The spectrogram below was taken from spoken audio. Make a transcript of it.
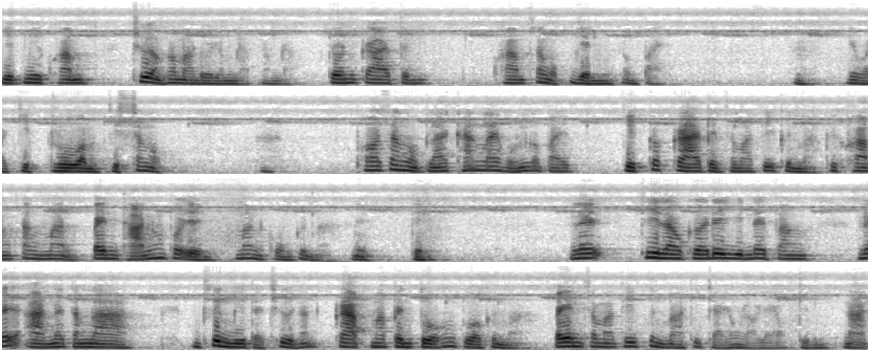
จิตมีความเชื่องเข้ามาโดยลำดับลำดับ จนกลายเป็นความสงบเย็นลงไปเรียกว่าจิตรวมจิตสงบพอสงบหลายครั้งหลายหนก็ไป จิตก็กลายเป็นสมาธิขึ้นมา คือความตั้งมั่น เป็นฐานของตัวเองมั่นคงขึ้นมา นี่เป็นและที่เราเคยได้ยินได้ฟังได้อ่านในตำรา ซึ่งมีแต่ชื่อนั้น กลับมาเป็นตัวของตัวขึ้นมา เป็นสมาธิขึ้นมาที่ใจของเราแล้วทีนี้นั่น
